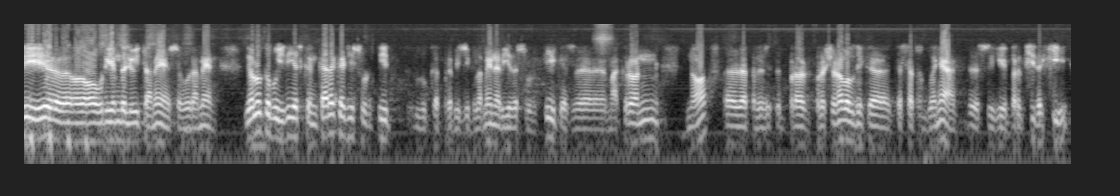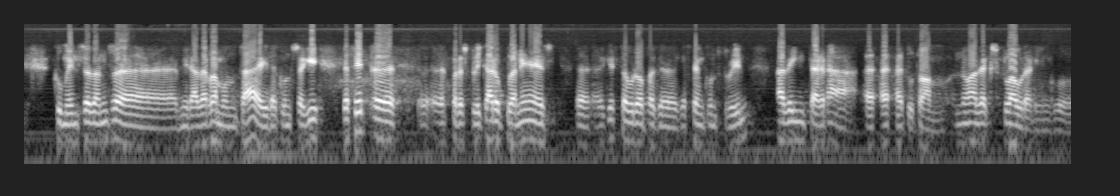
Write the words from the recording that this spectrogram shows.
Sí, hauríem de lluitar més, segurament. Jo el que vull dir és que encara que hagi sortit el que previsiblement havia de sortir, que és eh, Macron, no? Eh, però, però això no vol dir que, que s'ha tot guanyat. O sigui, a partir d'aquí comença doncs, a mirar de remuntar i d'aconseguir... De fet, eh, eh, per explicar-ho planers, eh, aquesta Europa que, que estem construint ha d'integrar a, a, a tothom, no ha d'excloure ningú.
